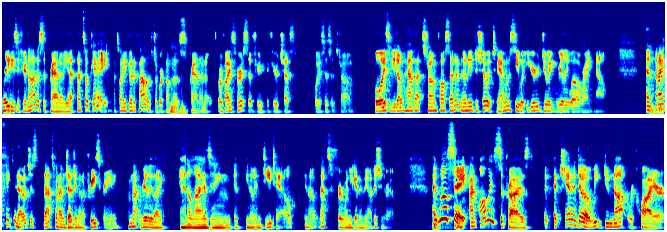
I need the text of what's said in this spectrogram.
ladies, if you're not a soprano yet, that's okay. That's why you go to college to work on those Mhm. soprano notes, or vice versa if your if you're a chest voice isn't strong. Boys, if you don't have that strong falsetto, no need to show it to me. I want to see what you're doing really well right now. And and I think you know, it's just that's what I'm judging on a pre-screen. I'm not really like analyzing it, you know, in detail. You know, that's for when you get in the audition room. I will say, I'm always surprised at, at Shenandoah. We do not require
